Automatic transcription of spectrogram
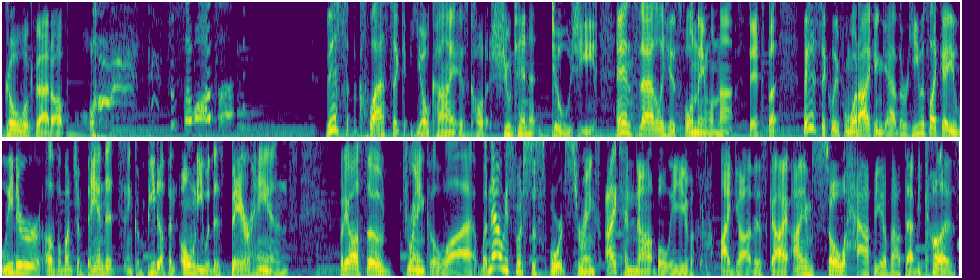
go look that up. this is so awesome. This classic yokai is called Shuten Doji, and sadly his full name will not fit, but basically from what I can gather, he was like a leader of a bunch of bandits and could beat up an Oni with his bare hands but he also drank a lot. But now he switched to sports drinks. I cannot believe I got this guy. I am so happy about that because,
